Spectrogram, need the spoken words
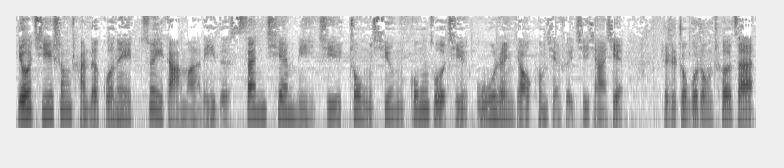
由其生产的国内最大马力的三千米级重型工作机无人遥控潜水器下线。这是中国中车在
